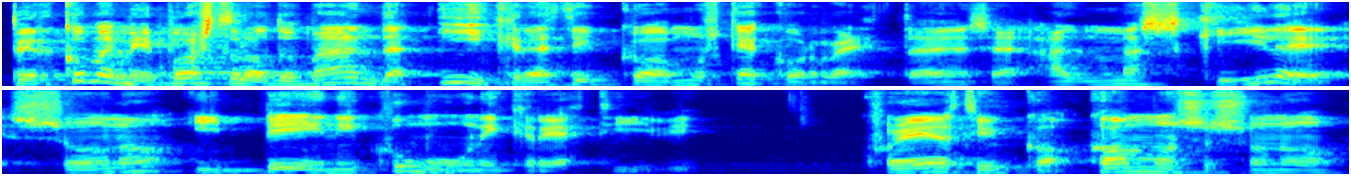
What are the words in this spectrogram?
per come mi hai posto la domanda, i Creative Commons, che è corretta, eh, cioè, al maschile sono i beni comuni creativi. Creative Commons sono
